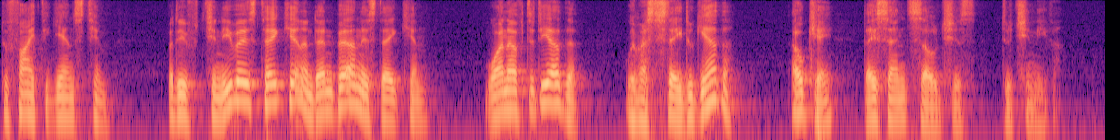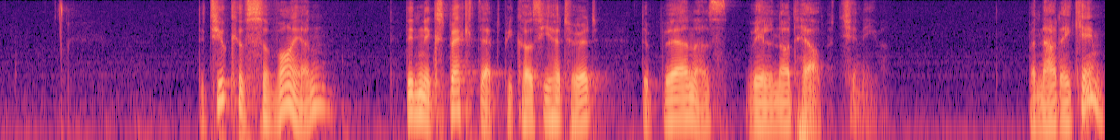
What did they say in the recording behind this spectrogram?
to fight against him. But if Geneva is taken and then Bern is taken, one after the other, we must stay together. Okay, they sent soldiers to Geneva. The Duke of Savoyen didn't expect that because he had heard the Berners will not help Geneva. But now they came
